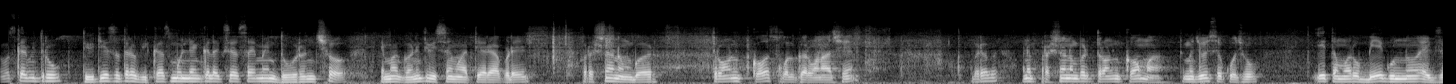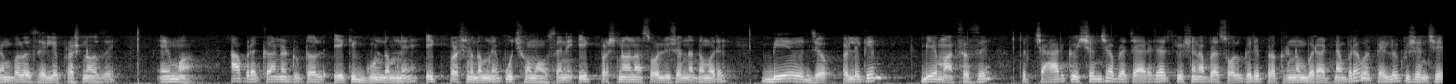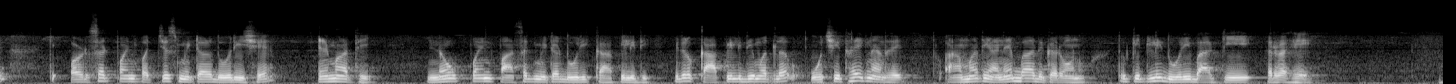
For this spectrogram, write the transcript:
નમસ્કાર મિત્રો, દ્વિતીય સત્ર વિકાસ મૂલ્યાંકન લક્ષ્ય અસાઇનમેન્ટ ધોરણ છ એમાં ગણિત વિષયમાં અત્યારે આપણે પ્રશ્ન નંબર ત્રણ ક સોલ્વ કરવાના છે. બરાબર? અને પ્રશ્ન નંબર ત્રણ કમાં તમે જોઈ શકો છો, એ તમારો બે ગુણનો એક્ઝામ્પલ હશે એટલે પ્રશ્ન હશે. એમાં આ પ્રકારના ટોટલ એક એક ગુણ તમને, એક પ્રશ્ન તમને પૂછવામાં આવશે અને એક પ્રશ્નના સોલ્યુશનના તમારે બે જ, એટલે કે બે માર્ક્સ હશે. તો ચાર ક્વેશ્ચન છે, આપણે ચારે ચાર ક્વેશ્ચન આપણે સોલ્વ કરીએ પ્રકરણ નંબર આઠના, બરાબર? પહેલો ક્વેશ્ચન છે કે અડસઠ પોઈન્ટ પચીસ મીટર દોરી છે. એમાંથી નવ પોઈન્ટ પાસઠ મીટર દોરી કાપી લીધી. મિત્રો, કાપી લીધી મતલબ ઓછી થઈ કે ના થઈ? તો આમાંથી આને બાદ કરવાનું. તો કેટલી દોરી બાકી રહે?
